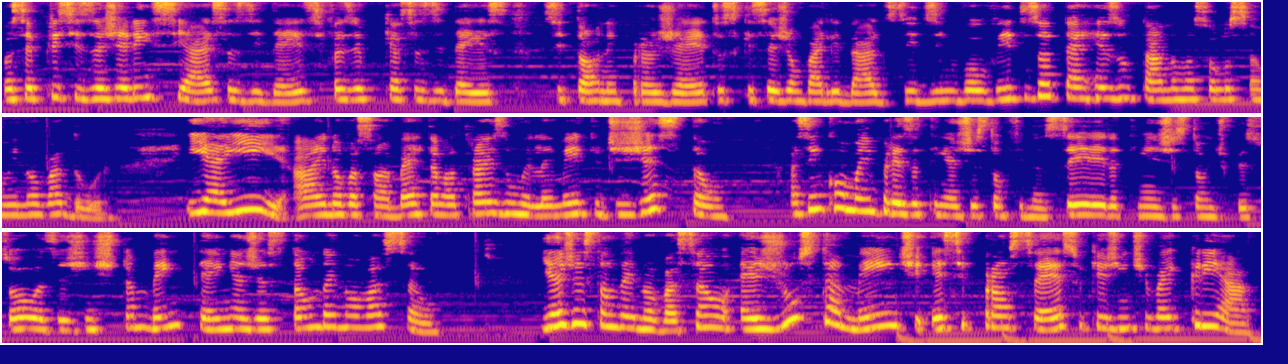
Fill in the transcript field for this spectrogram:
você precisa gerenciar essas ideias e fazer com que essas ideias se tornem projetos que sejam validados e desenvolvidos até resultar numa solução inovadora. E aí, a inovação aberta ela traz um elemento de gestão. Assim como a empresa tem a gestão financeira, tem a gestão de pessoas, a gente também tem a gestão da inovação. E a gestão da inovação é justamente esse processo que a gente vai criar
